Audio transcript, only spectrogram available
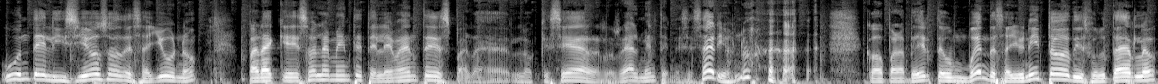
un delicioso desayuno para que solamente te levantes para lo que sea realmente necesario, ¿no? Como para pedirte un buen desayunito, disfrutarlo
